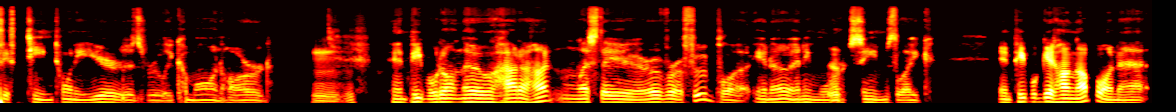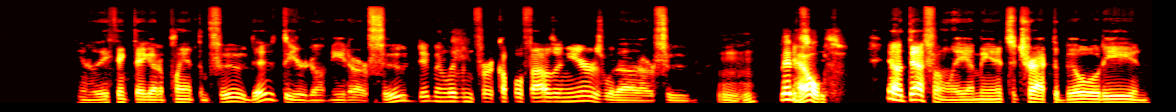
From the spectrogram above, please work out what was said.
15, 20 years has really come on hard. hmm And people don't know how to hunt unless they are over a food plot, you know, anymore, Yeah. it seems like. And people get hung up on that. You know, they think they got to plant them food. Those deer don't need our food. They've been living for a couple thousand years without our food. hmm It It's- helps. Yeah, definitely. I mean, it's attractability and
